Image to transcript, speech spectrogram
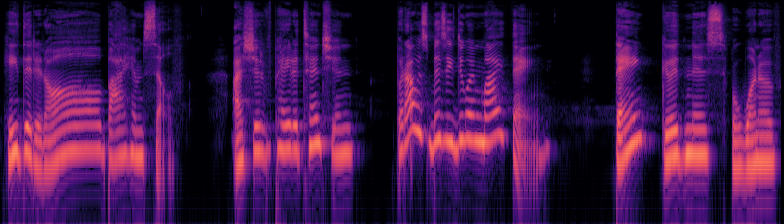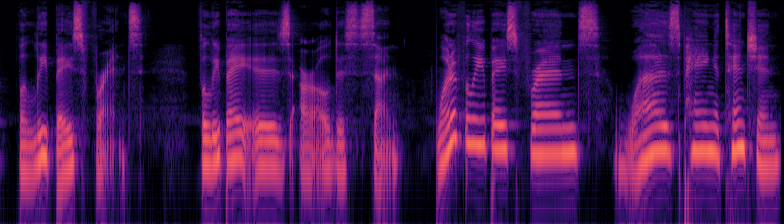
He did it all by himself. I should have paid attention, but I was busy doing my thing. Thank goodness for one of Felipe's friends. Felipe is our oldest son. One of Felipe's friends was paying attention,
